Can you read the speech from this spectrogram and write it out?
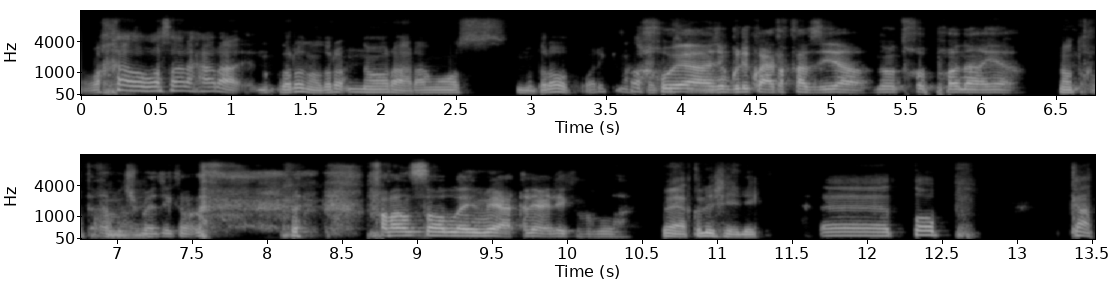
واخا هو صراحة راه نقدروا نهضروا أنه راه راموس مضروب ولكن أخويا غادي نقول لك واحد القضية لونتربرونيا فرنسا والله ما يعقلوا عليك بالله. ما يعقلوش عليك. آه، توب 4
